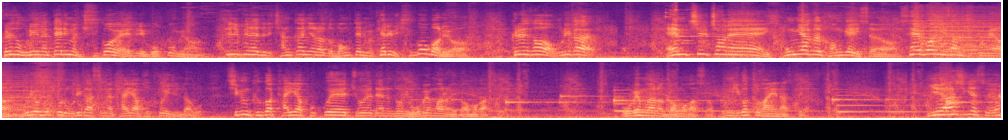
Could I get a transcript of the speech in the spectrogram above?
그래서 우리는 때리면 죽어요 애들이 못 보면 필리핀 애들이 잠깐이라도 멍 때리면 캐릭이 죽어버려 그래서 우리가 M7000에 공약을 건 게 있어요 세 번 이상 죽으면 무료 복구를 우리가 쓰면 다이아 복구해준다고 지금 그거 다이아 복구해 줘야 되는 돈이 500만원이 넘어갔어요 500만원 넘어갔어 그럼 이것도 많이 났어요 이해하시겠어요?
